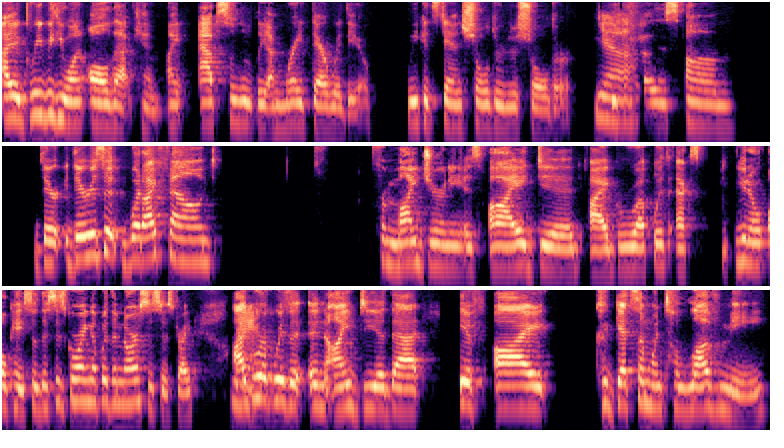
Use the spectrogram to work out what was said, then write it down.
I agree with you on all that, Kim. I absolutely I'm right there with you. We could stand shoulder to shoulder. Yeah. Because um there there is a what I found from my journey is I did, I grew up with ex, you know, okay, so this is growing up with a narcissist, right? right. I grew up with a, an idea that if I could get someone to love me,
